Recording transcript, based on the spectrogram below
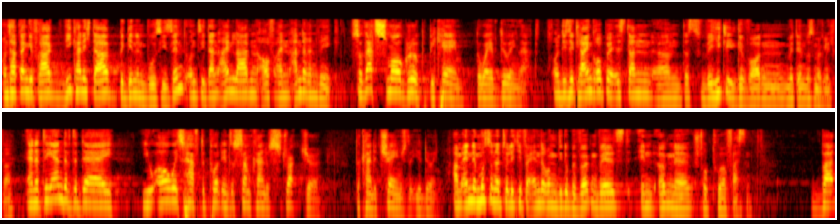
und habe dann gefragt, wie kann ich da beginnen, wo sie sind und sie dann einladen auf einen anderen Weg. So that small group became the way of doing that. Und diese Kleingruppe ist dann ähm, das Vehikel geworden, mit dem das möglich war. And at the end of the day, you always have to put into some kind of structure the kind of change that you're doing. Am Ende musst du natürlich die Veränderungen, die du bewirken willst, in irgendeine Struktur fassen. But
